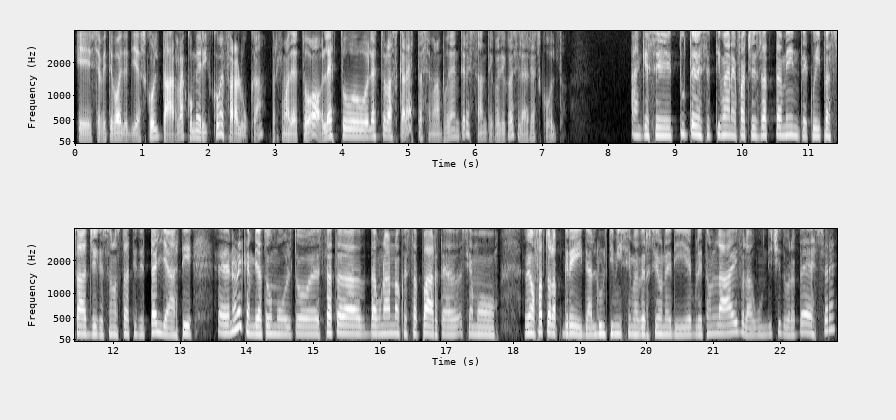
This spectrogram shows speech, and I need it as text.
e se avete voglia di ascoltarla, come, come farà Luca, perché mi ha detto, oh, ho letto, letto, la scaletta, sembra una puntata interessante, così quasi la riascolto. Anche se tutte le settimane faccio esattamente quei passaggi che sono stati dettagliati, eh, non è cambiato molto. È stata da un anno a questa parte. Siamo, abbiamo fatto l'upgrade all'ultimissima versione di Ableton Live, la 11 dovrebbe essere,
